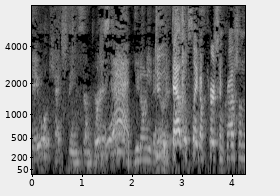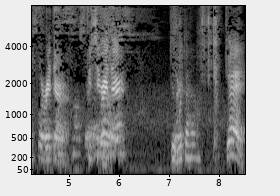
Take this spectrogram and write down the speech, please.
they will catch things sometimes. What is that? You don't even dude, notice. that looks like a person crouched on the floor right there. You see right there? Dude, what the hell? Jay!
